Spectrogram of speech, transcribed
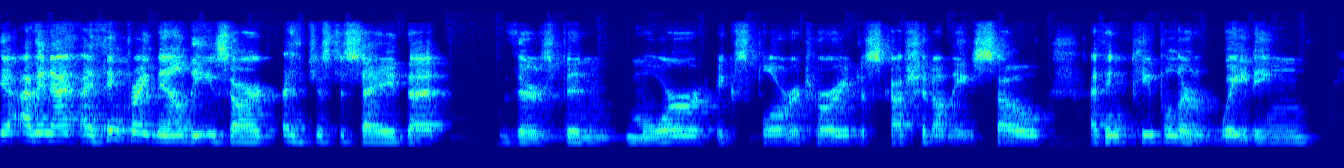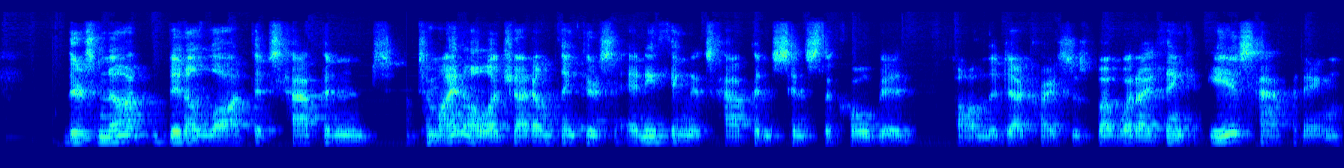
Yeah i mean i, I think right now these are uh, just to say that there's been more exploratory discussion on these. So i think people are waiting. There's not been a lot that's happened to my knowledge i don't think there's anything that's happened since the covid on the debt crisis. But what I think is happening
